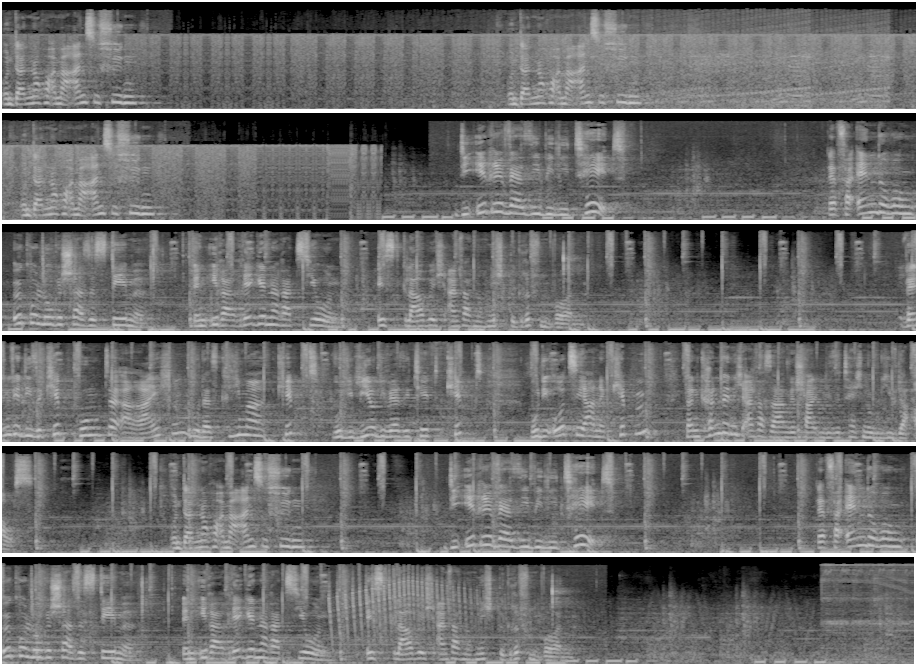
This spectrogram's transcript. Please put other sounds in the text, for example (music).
Und dann noch einmal anzufügen, und dann noch einmal anzufügen, und dann noch einmal anzufügen, die Irreversibilität der Veränderung ökologischer Systeme in ihrer Regeneration ist, glaube ich, einfach noch nicht begriffen worden. Wenn wir diese Kipppunkte erreichen, wo das Klima kippt, wo die Biodiversität kippt, wo die Ozeane kippen, dann können wir nicht einfach sagen, wir schalten diese Technologie wieder aus. Und dann noch einmal anzufügen, die Irreversibilität der Veränderung ökologischer Systeme in ihrer Regeneration ist, glaube ich, einfach noch nicht begriffen worden.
